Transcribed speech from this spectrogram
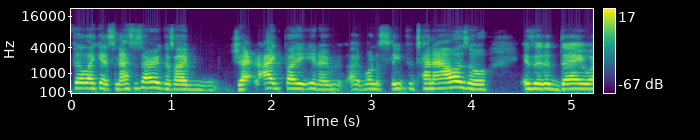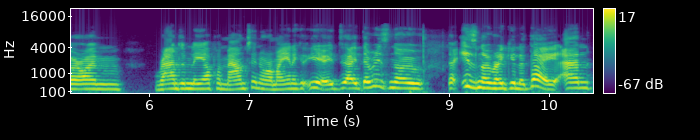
feel like it's necessary because I'm jet lagged by you know I want to sleep for ten hours, or is it a day where I'm randomly up a mountain, or am I in a you know, there is no there is no regular day, and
